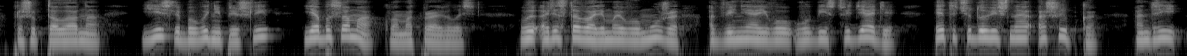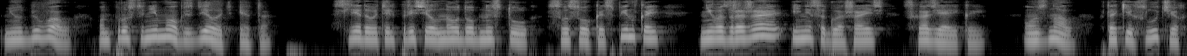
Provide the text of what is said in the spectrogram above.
— прошептала она. — Если бы вы не пришли, я бы сама к вам отправилась. Вы арестовали моего мужа, обвиняя его в убийстве дяди. Это чудовищная ошибка. Андрей не убивал, он просто не мог сделать это. Следователь присел на удобный стул с высокой спинкой, не возражая и не соглашаясь с хозяйкой. Он знал, в таких случаях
